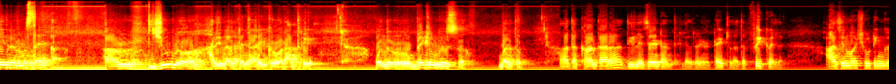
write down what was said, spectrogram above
ಸ್ನೇಹಿತರೆ, ನಮಸ್ತೆ. ಜೂನ್ ಹದಿನಾಲ್ಕನೇ ತಾರೀಕು ರಾತ್ರಿ ಒಂದು ಬ್ರೇಕಿಂಗ್ ನ್ಯೂಸ್ ಬಂತು. ದ ಕಾಂತಾರ, ದಿ ಲೆಜೆಂಡ್ ಅಂತ ಹೇಳಿದ್ರು ಟೈಟಲ್, ಅದರ ಫ್ರೀಕ್ವೆಲ್. ಆ ಸಿನಿಮಾ ಶೂಟಿಂಗ್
